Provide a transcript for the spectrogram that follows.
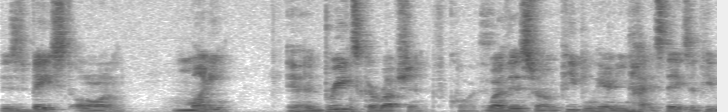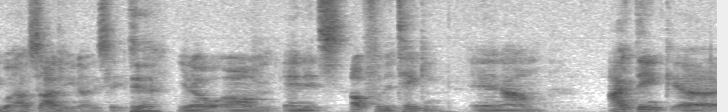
is based on money, yeah, it breeds corruption. Course. Whether it's from people here in the United States or people outside of the United States. Yeah, you know, um, and it's up for the taking. And um, I think uh,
